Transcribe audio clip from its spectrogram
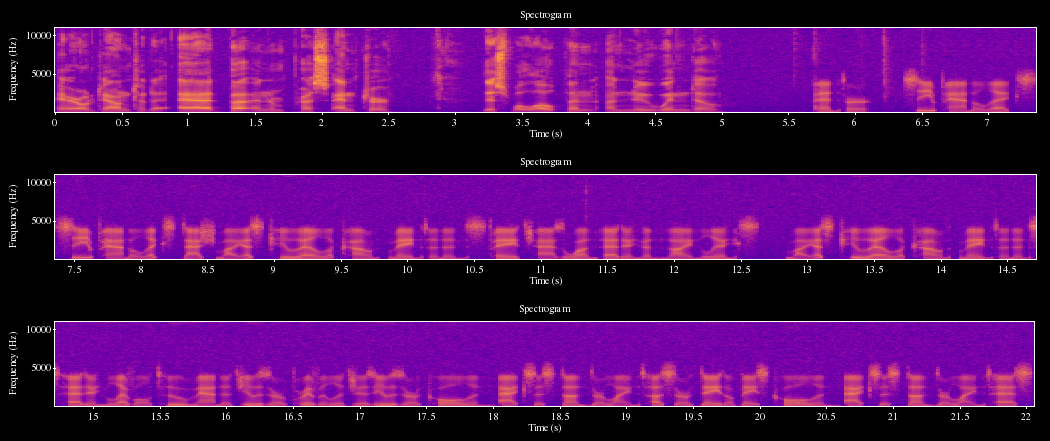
arrow down to the add button and press enter. This will open a new window. Enter. cPanel X. cPanel X dash MySQL account maintenance page has one heading and nine links. MySQL account maintenance heading level 2 manage user privileges user colon access underline tusser database colon access underline test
